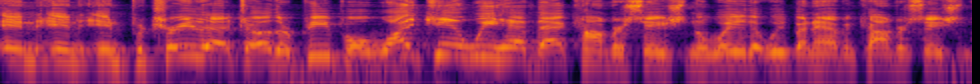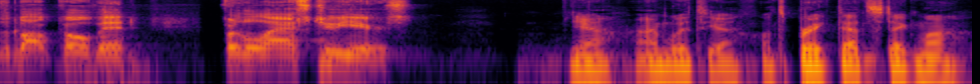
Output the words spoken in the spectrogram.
and, and, and portray that to other people. Why can't we have that conversation the way that we've been having conversations about COVID for the last two years? Yeah, I'm with you. Let's break that stigma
